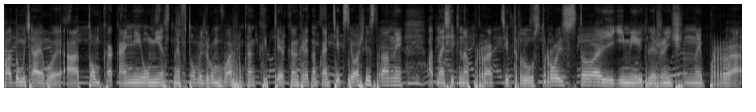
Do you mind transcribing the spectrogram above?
подумать о, о том, как они уместны в том или другом вашем кон конкретном контексте вашей страны относительно практик трудоустройства устройства, имеют ли женщины право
